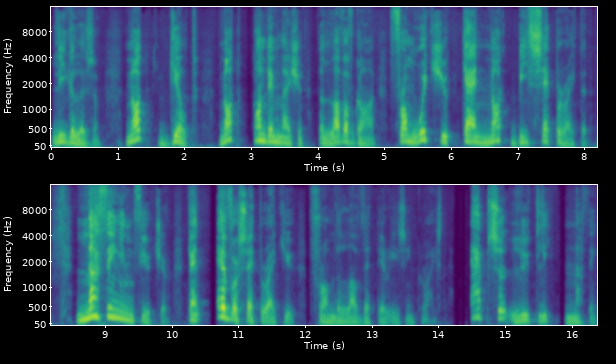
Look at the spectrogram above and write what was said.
legalism, not guilt, not condemnation, the love of God from which you cannot be separated. Nothing in future can ever separate you from the love that there is in Christ. Absolutely nothing.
